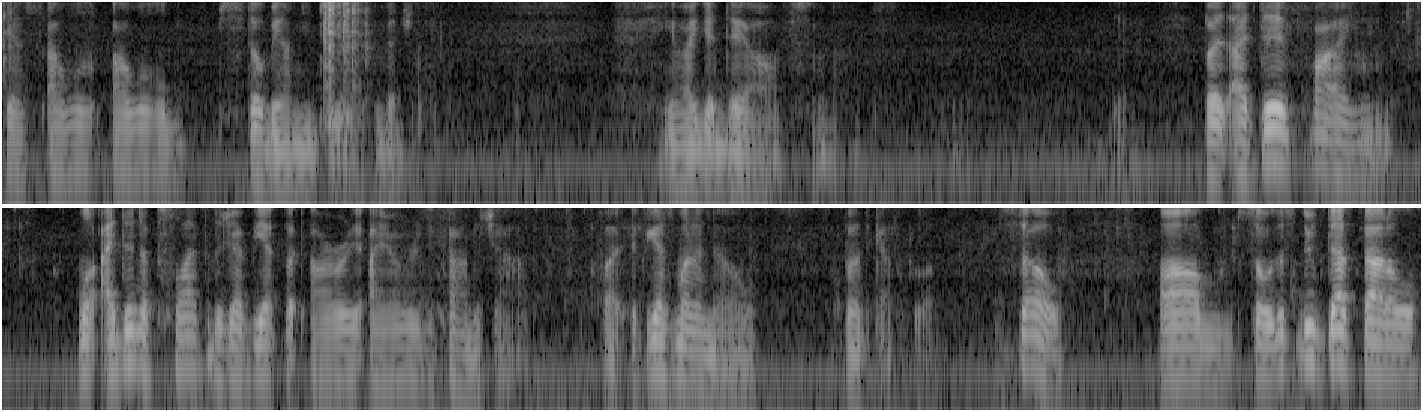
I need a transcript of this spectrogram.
yes, I will. I will still be on YouTube eventually. You know, I get day off, so. But I did find. Well, I didn't apply for the job yet, but I already I already found a job. But if you guys want to know, put the comments below. So, um, so this new death battle.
